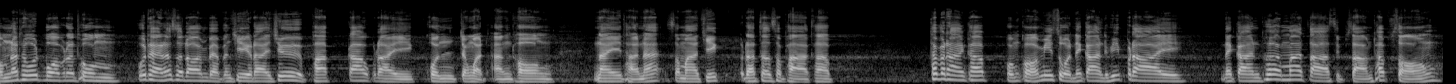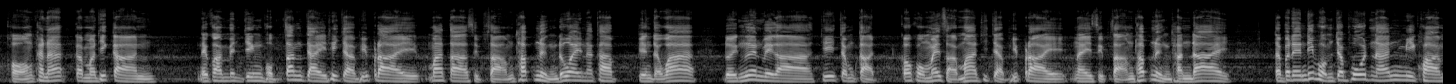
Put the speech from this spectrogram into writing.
ผมนัทวุฒิบัวประทุม ผู้แทนราษฎรแบบบัญชีรายชื่อพักก้าวไกล คนจังหวัดอ่างทอง ในฐานะสมาชิกรัฐสภาครับท่านประธานครับ ผมขอมีส่วนในการอภิปรายในการเพิ่มมาตรา 13 ทับ 2 ของคณะกรรมาการ ในความเป็นจริง ผมตั้งใจที่จะอภิปรายมาตรา 13 ทับ 1 ด้วยนะครับ เพียงแต่ว่าโดยเงื่อนเวลาที่จำกัดก็คงไม่สามารถที่จะอภิปรายใน 13 ทับ 1 ทันได้ แต่ประเด็นที่ผมจะพูดนั้นมีความ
